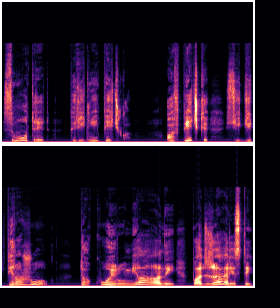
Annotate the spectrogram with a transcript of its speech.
смотрит, перед ней печка, а в печке сидит пирожок, такой румяный, поджаристый,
